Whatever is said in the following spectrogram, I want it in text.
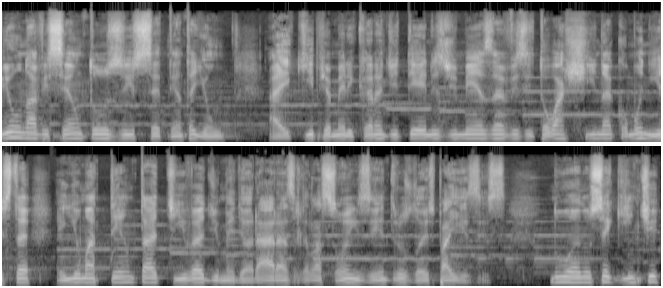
1971, a equipe americana de tênis de mesa visitou a China comunista em uma tentativa de melhorar as relações entre os dois países. No ano seguinte,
